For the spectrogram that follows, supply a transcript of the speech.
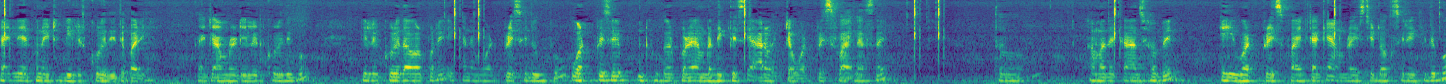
চাইলে এখন এটা ডিলিট করে দিতে পারি। এটা আমরা ডিলিট করে দিব। ডিলিট করে দেওয়ার পরে এখানে ওয়ার্ডপ্রেসে ঢুকবো। ওয়ার্ডপ্রেসে ঢোকার পরে আমরা দেখতেছি আরও একটা ওয়ার্ডপ্রেস ফাইল আছে। তো আমাদের কাজ হবে এই ওয়ার্ডপ্রেস ফাইলটাকে আমরা এসটি ডক্সে রেখে দেবো।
